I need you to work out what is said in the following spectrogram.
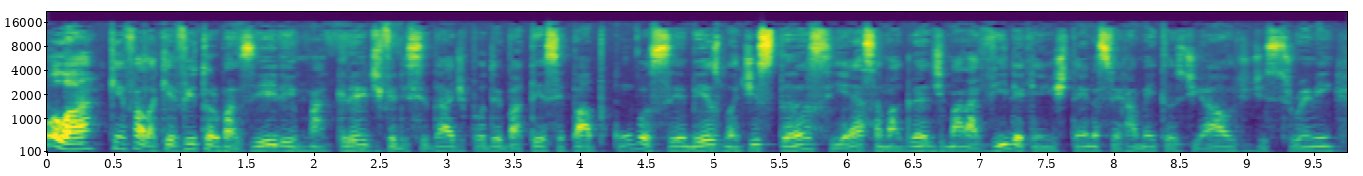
Olá, quem fala aqui é Vitor Basile, uma grande felicidade poder bater esse papo com você mesmo à distância, e essa é uma grande maravilha que a gente tem nas ferramentas de áudio, de streaming.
